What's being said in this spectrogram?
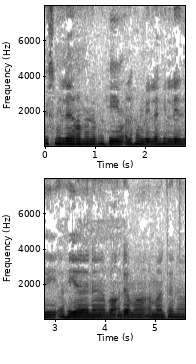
بسم الله الرحمن الرحيم. الحمد لله الذي أحيانا بعدما أماتنا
